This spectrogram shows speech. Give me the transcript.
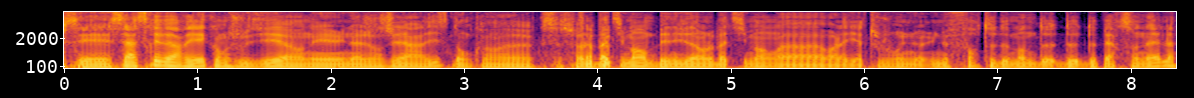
c'est assez varié, comme je vous disais, on est une agence généraliste, donc euh, que ce soit Ça le peut- bâtiment, bien évidemment le bâtiment, euh, voilà, il y a toujours une, une forte demande de, de- de personnel.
